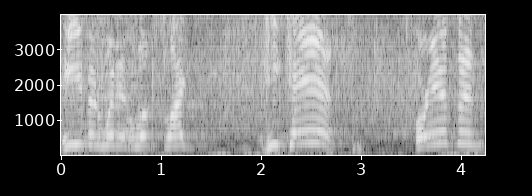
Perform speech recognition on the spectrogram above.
even when it looks like He can't or isn't.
